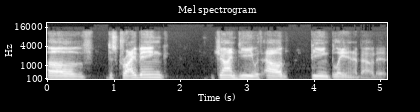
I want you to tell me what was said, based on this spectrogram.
of describing John Dee without being blatant about it.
